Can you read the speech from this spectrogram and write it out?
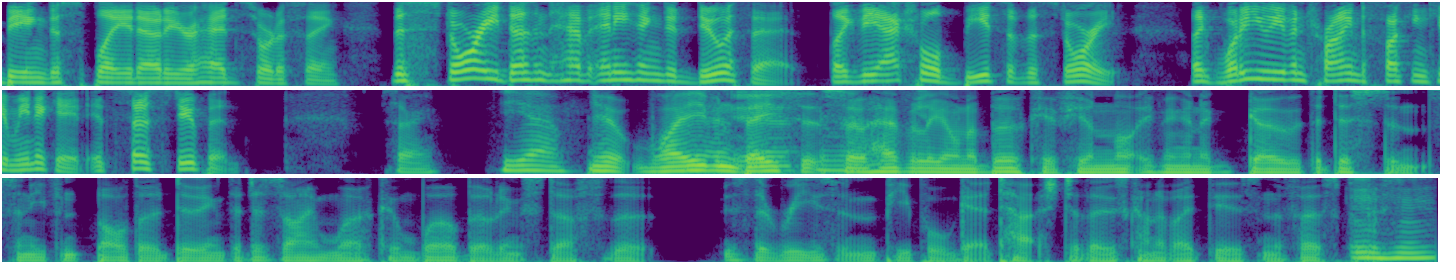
being displayed out of your head sort of thing. The story doesn't have anything to do with that. Like the actual beats of the story. Like what are you even trying to fucking communicate? It's so stupid. Sorry. Yeah. Yeah, why even Yeah, base you're it so right. heavily on a book if you're not even going to go the distance and even bother doing the design work and world building stuff that is the reason people get attached to those kind of ideas in the first place? hmm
